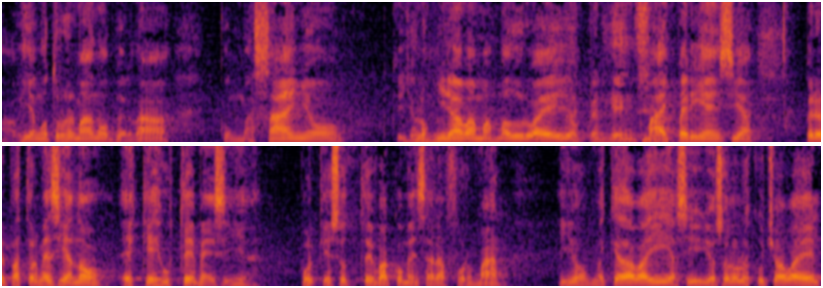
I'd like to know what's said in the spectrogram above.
habían otros hermanos, ¿verdad? Con más años, que yo los miraba más maduro a ellos. Más experiencia. Más experiencia. Pero el pastor me decía, no, es que es usted, me decía, porque eso te va a comenzar a formar. Y yo me quedaba ahí así, yo solo lo escuchaba a él.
